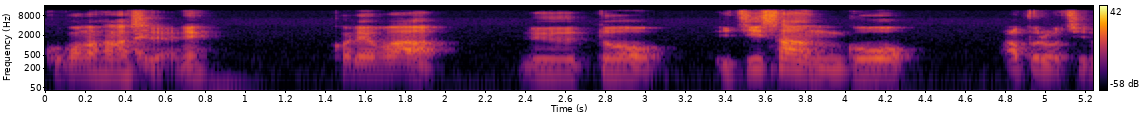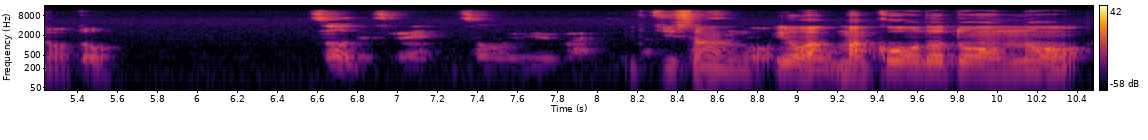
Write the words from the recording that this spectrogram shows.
ここの話だよね。これは、ルート135アプローチノート。そうですね。そういう感じ。135。要は、まあ、コードトーンの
